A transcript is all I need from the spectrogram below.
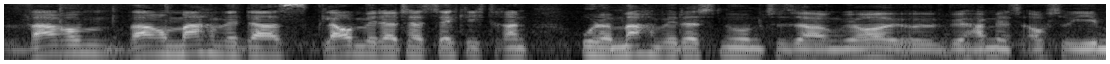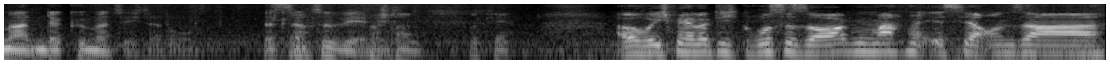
Warum, warum machen wir das? Glauben wir da tatsächlich dran? Oder machen wir das nur, um zu sagen, ja, wir haben jetzt auch so jemanden, der kümmert sich darum? Das ist dann zu wenig. Verstanden. Okay. Aber wo ich mir wirklich große Sorgen mache, ist ja unser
